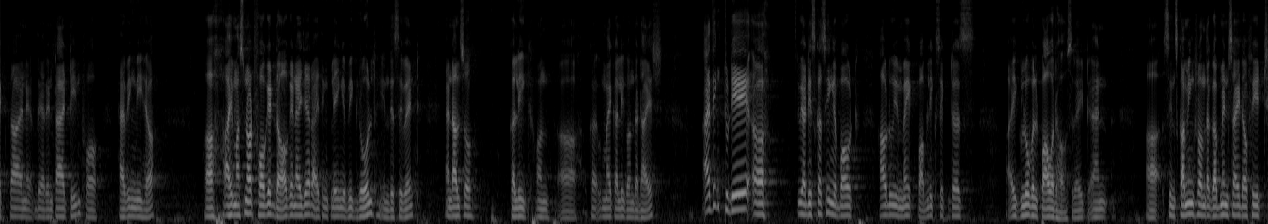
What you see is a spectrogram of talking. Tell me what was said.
Ekta, and their entire team for having me here. Uh, I must not forget the organizer, I think playing a big role in this event, and also colleague on uh, my colleague on the dais. I think today uh, we are discussing about how do we make public sectors a global powerhouse, right? And uh, since coming from the government side of it,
